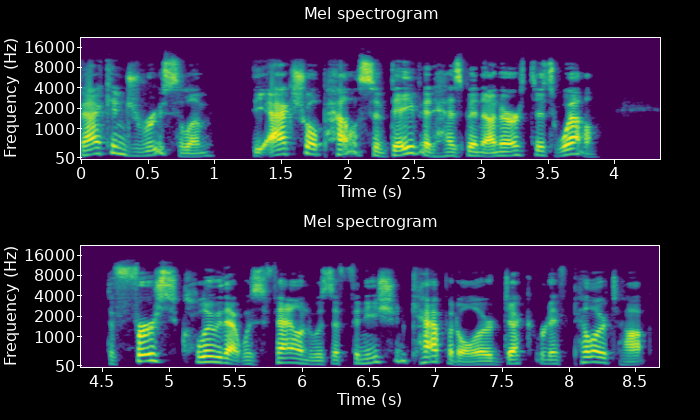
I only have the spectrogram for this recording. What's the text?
Back in Jerusalem, the actual Palace of David has been unearthed as well. The first clue that was found was a Phoenician capital or decorative pillar top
